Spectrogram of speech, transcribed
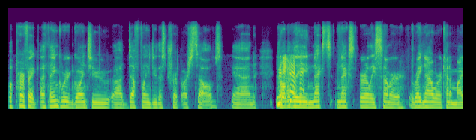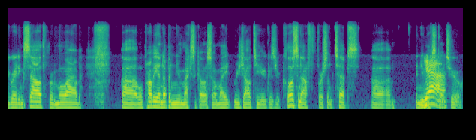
Well, perfect. I think we're going to uh, definitely do this trip ourselves, and probably next next early summer. Right now, we're kind of migrating south from Moab uh, we'll probably end up in New Mexico. So I might reach out to you because you're close enough for some tips um, in New yeah. Mexico too.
